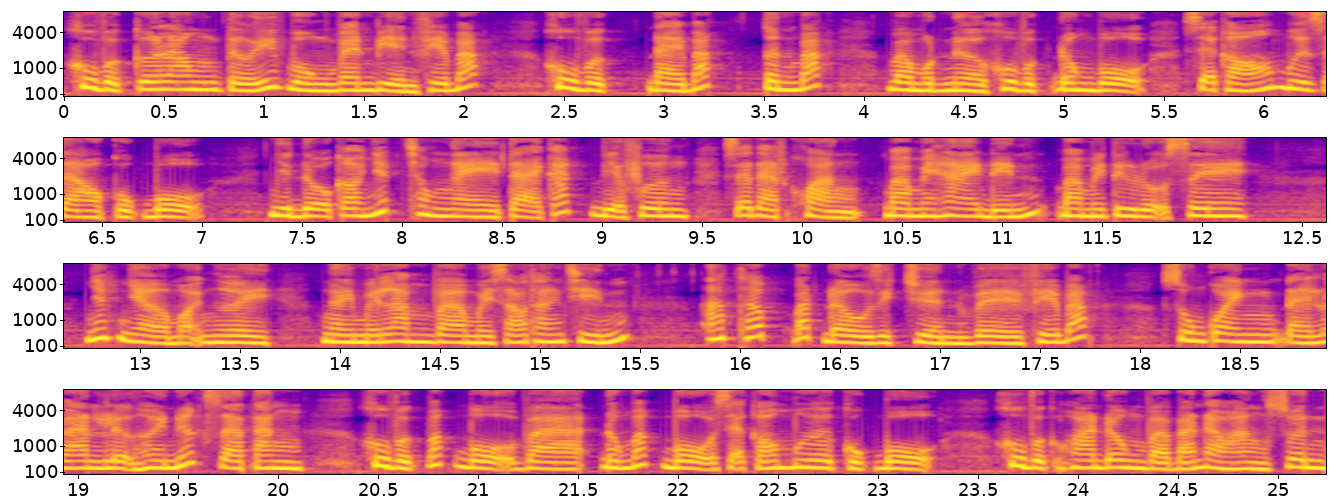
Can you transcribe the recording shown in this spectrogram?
Khu vực Cơ Long tới vùng ven biển phía Bắc, khu vực Đài Bắc, Tân Bắc và một nửa khu vực Đông Bộ sẽ có mưa rào cục bộ. Nhiệt độ cao nhất trong ngày tại các địa phương sẽ đạt khoảng 32 đến 34 độ C. Nhắc nhở mọi người, ngày 15 và 16 tháng 9, áp thấp bắt đầu dịch chuyển về phía Bắc. Xung quanh Đài Loan lượng hơi nước gia tăng, khu vực Bắc Bộ và Đông Bắc Bộ sẽ có mưa cục bộ, khu vực Hoa Đông và bán đảo Hàng Xuân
